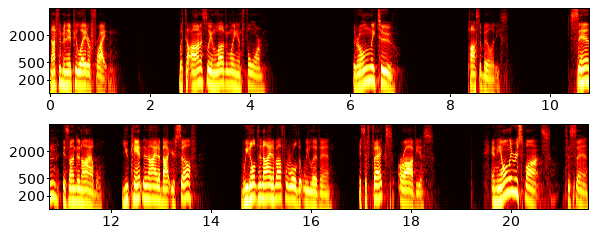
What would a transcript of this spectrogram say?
Not to manipulate or frighten, but to honestly and lovingly inform. There are only two possibilities. Sin is undeniable. You can't deny it about yourself. We don't deny it about the world that we live in. Its effects are obvious. And the only response to sin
